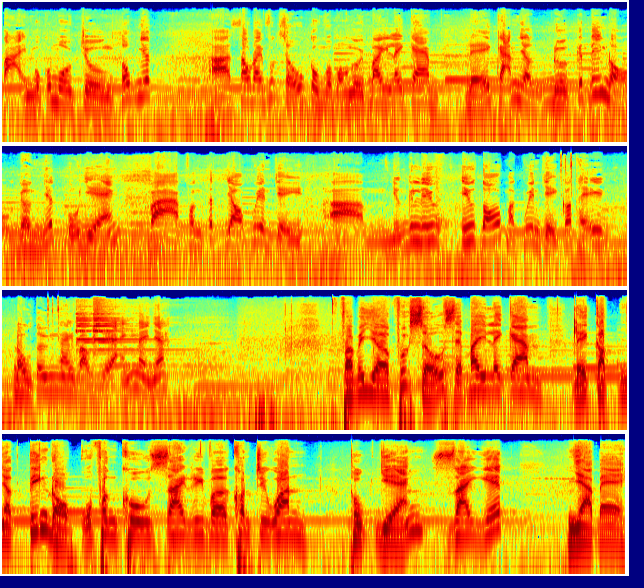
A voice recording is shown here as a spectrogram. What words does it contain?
tại một cái môi trường tốt nhất À, sau đây Phước Sửu cùng với mọi người bay lay cam để cảm nhận được cái tiến độ gần nhất của dự án và phân tích cho quý anh chị à, những cái yếu, yếu tố mà quý anh chị có thể đầu tư ngay vào dự án này nhé. Và bây giờ Phước Sửu sẽ bay Laycam để cập nhật tiến độ của phân khu Zai River Country One thuộc dự án Zai Nhà Bè.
